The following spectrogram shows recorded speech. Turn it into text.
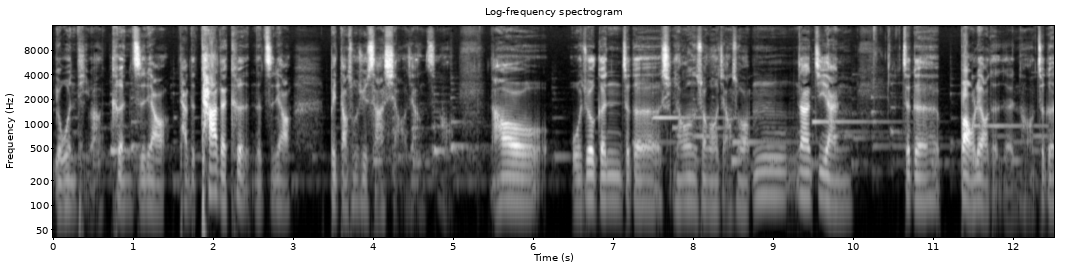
有问题嘛，客人资料，他的他的客人的资料被到处去杀小这样子哈，然后我就跟这个行销公司窗口讲说，嗯，那既然这个爆料的人哈，这个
